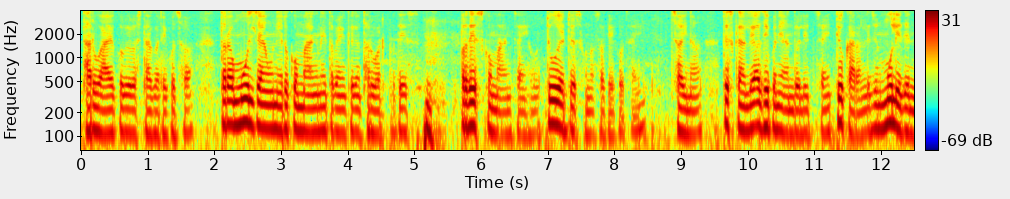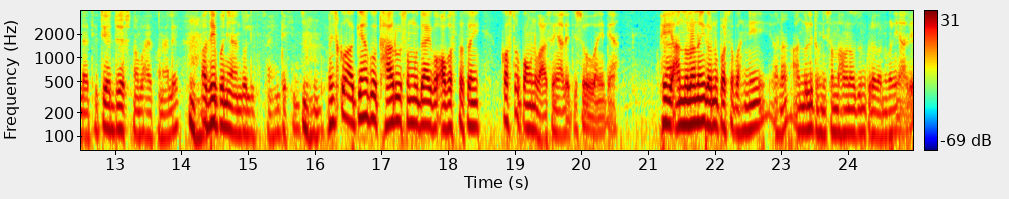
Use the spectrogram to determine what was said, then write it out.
थारू आयोगको व्यवस्था गरेको छ। तर मूल चाहिँ उनीहरूको माग नै तपाईँको थरुवाट प्रदेश। प्रदेशको माग चाहिँ हो। त्यो एड्रेस हुन सकेको चाहिँ छैन। त्यस कारणले अझै पनि आन्दोलित चाहिँ त्यो कारणले जुन मूल एजेन्डा थियो त्यो एड्रेस नभएको हुनाले अझै पनि आन्दोलित चाहिँ देखिन्छ। भनेको त्यहाँको थारू समुदायको अवस्था चाहिँ कस्तो पाउनु भएको छ यहाँले? त्यसो हो भने त्यहाँ फेरि आन्दोलनै गर्नुपर्छ भन्ने होइन? आन्दोलित हुने सम्भावना जुन कुरा गर्नु पनि यहाँले।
